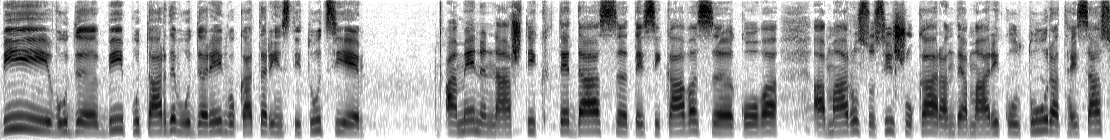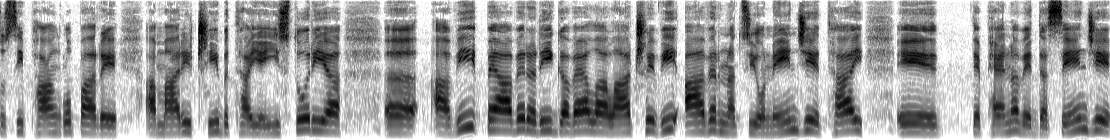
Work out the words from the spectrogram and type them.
Bi, vud, bi putarde vudarengo katar institucije amen naštik, te das, te si kavas kova so si šukaran, de amari kultura, taj si panglo pare amari čib, ta je istorija, a vi pe aver riga vela lače, vi aver nacionenđe, taj e, te penave da senđe,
